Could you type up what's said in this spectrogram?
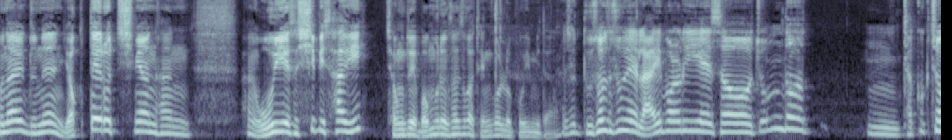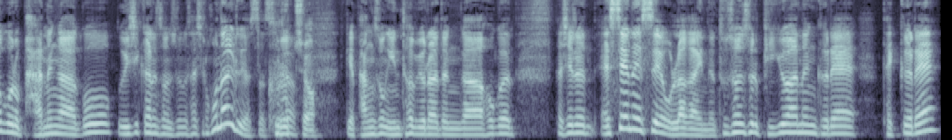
호날두는 역대로 치면 한, 한 5위에서 12, 4위 정도에 머무른 선수가 된 걸로 보입니다. 사실 두 선수의 라이벌리에서 좀더 음, 적극적으로 반응하고 의식하는 선수는 사실 호날두였었어요. 그렇죠. 방송 인터뷰라든가 혹은 사실은 SNS에 올라가 있는 두 선수를 비교하는 글에 댓글에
